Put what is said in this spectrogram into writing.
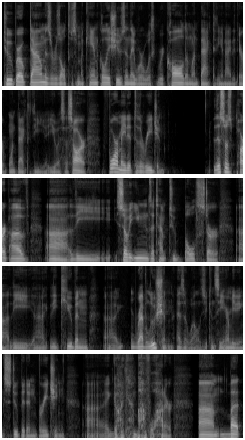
Two broke down as a result of some mechanical issues, and they were recalled and went back to the United or went back to the USSR. Four made it to the region. This was part of uh, the Soviet Union's attempt to bolster uh, the uh, the Cuban uh, revolution, as it will. As you can see here, me being stupid and breaching, uh, going above water. Um, but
